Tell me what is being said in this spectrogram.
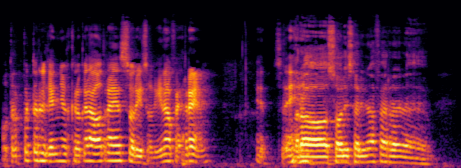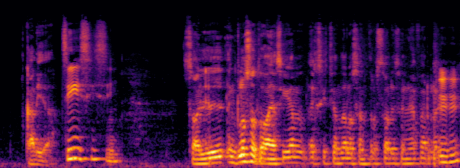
Otros puertorriqueños, creo que la otra es Sorisolina Ferrer. Este, Pero Sol y Solina Ferrer es calidad. Sí, sí, sí. Sol, incluso todavía siguen existiendo los centros Sol y Solina Ferrer,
